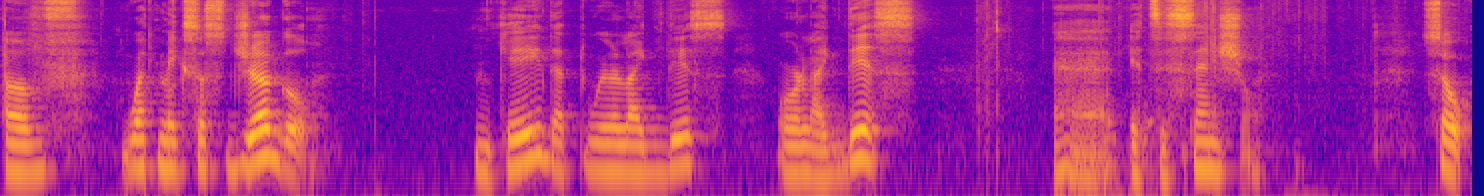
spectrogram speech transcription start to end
of what makes us juggle, okay, that we're like this or like this, uh, it's essential. So,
